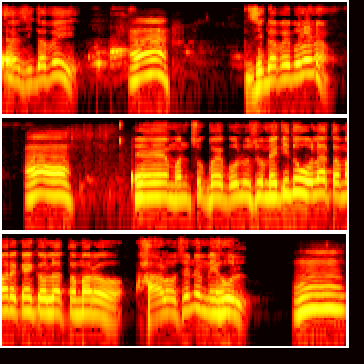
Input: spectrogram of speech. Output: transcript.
એ જીગાભાઈ. હા. જીગાભાઈ બોલો ને. હા હા. એ મનસુખભાઈ બોલું છું. મેં કીધું ઓલા તમારે કંઈક ઓલા તમારો હાળો છે ને મેહુલ. હમ.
